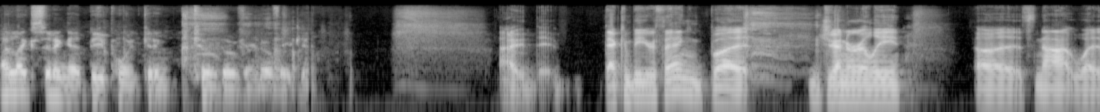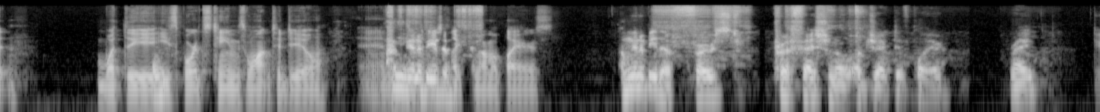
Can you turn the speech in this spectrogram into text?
I like sitting at B point getting killed over and over again. I that can be your thing, but generally, uh, it's not what what the Um, esports teams want to do. And I'm gonna be the like the normal players. I'm gonna be the first professional objective player, right? Do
